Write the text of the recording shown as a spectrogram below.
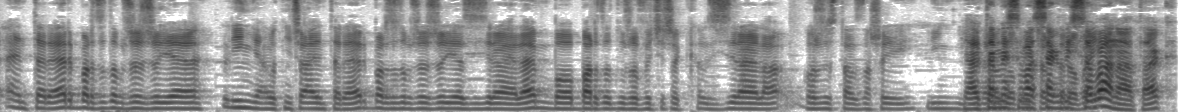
y, Enter bardzo dobrze żyje, linia lotnicza Enter bardzo dobrze żyje z Izraelem, bo bardzo dużo wycieczek z Izraela korzysta z naszej linii. Ale tam jest chyba serwisowana, tak?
